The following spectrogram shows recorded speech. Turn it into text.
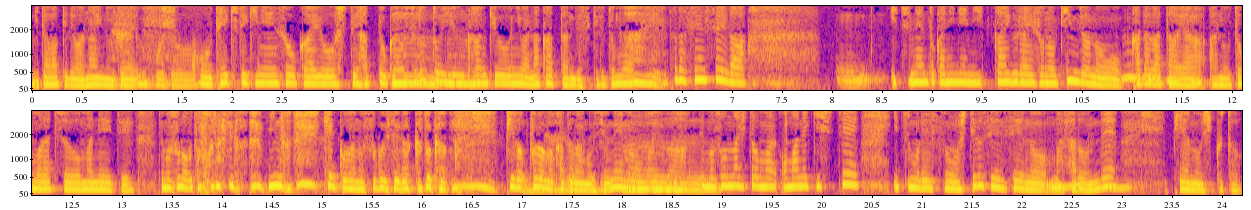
いたわけではないのでこう定期的に演奏会をして発表会をするという環境にはなかったんですけれども、うんうん、ただ先生が1年とか2年に1回ぐらいその近所の方々やあの友達を招いてでもそのお友達が みんな結構あのすごい声楽家とか ピロプロの方なんですよね今思えば。でもそんな人を、ま、お招きしていつもレッスンをしてる先生の、まあ、サロンでピアノを弾くと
